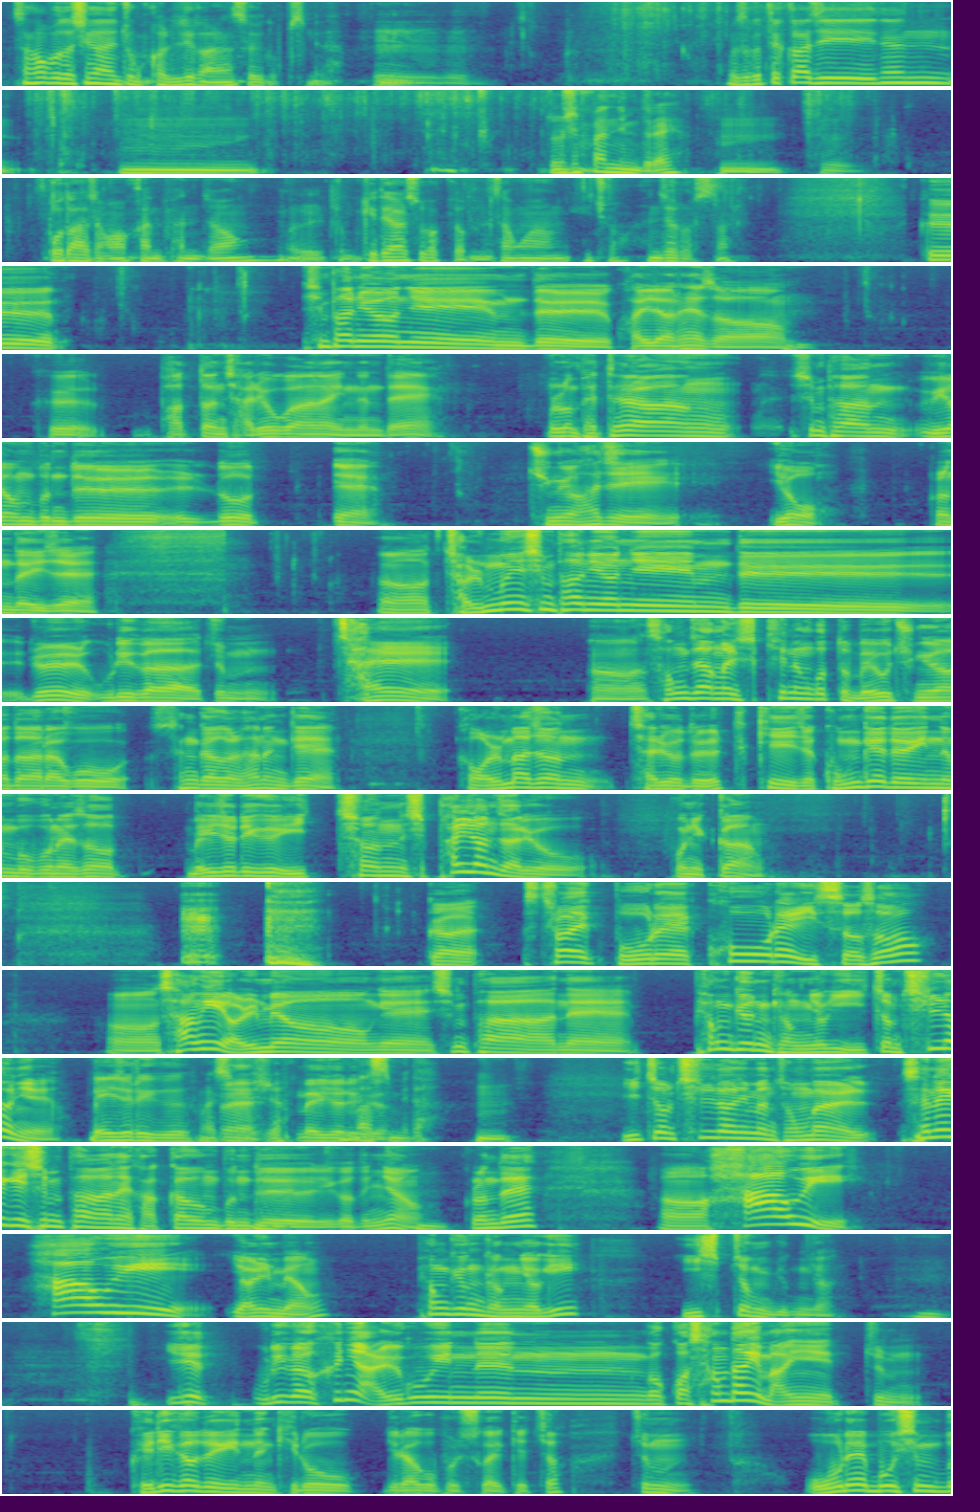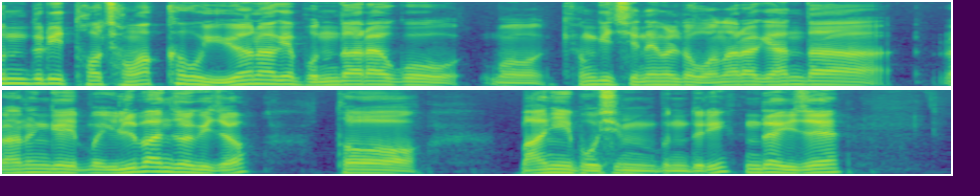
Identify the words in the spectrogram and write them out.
생각보다 시간이 좀 걸릴 가능성이 높습니다. 음. 그래서 그때까지는 음, 좀 심판님들의 음, 음. 보다 정확한 판정을 좀 기대할 수밖에 없는 상황이죠 현재로선. 그 심판위원님들 관련해서 음. 그 봤던 자료가 하나 있는데 물론 베테랑 심판위원분들도 예 중요하지요. 그런데 이제 어 젊은 심판위원님들을 우리가 좀잘 어, 성장을 시키는 것도 매우 중요하다라고 생각을 하는 게 그 얼마 전 자료들 특히 이제 공개되어 있는 부분에서 메이저리그 2018년 자료 보니까 그러니까 스트라이크 볼의 콜에 있어서 어, 상위 10명의 심판의 평균 경력이 2.7년이에요. 메이저리그 말씀이시죠? 네, 메이저리그. 맞습니다. 음. 2.7년이면 정말 새내기 심판에 가까운 분들이거든요. 음. 그런데 어, 하위 하위 10명 평균 경력이 20.6년. 음. 이게 우리가 흔히 알고 있는 것과 상당히 많이 좀 괴리가 돼 있는 기록이라고 볼 수가 있겠죠. 좀 오래 보신 분들이 더 정확하고 유연하게 본다라고 뭐 경기 진행을 더 원활하게 한다라는 게 뭐 일반적이죠. 더 많이 보신 분들이. 근데 이제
